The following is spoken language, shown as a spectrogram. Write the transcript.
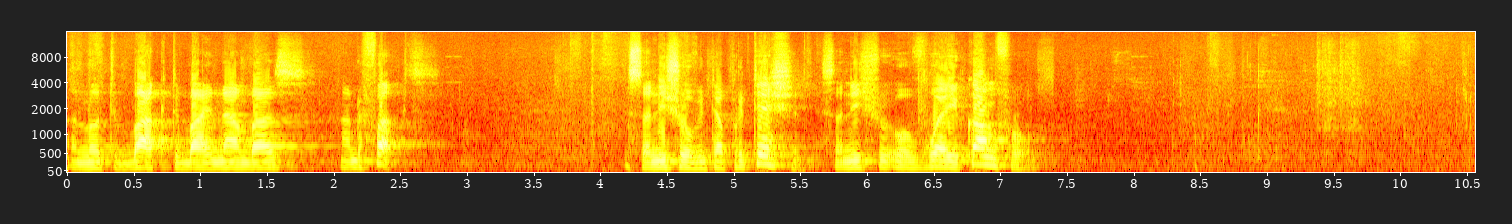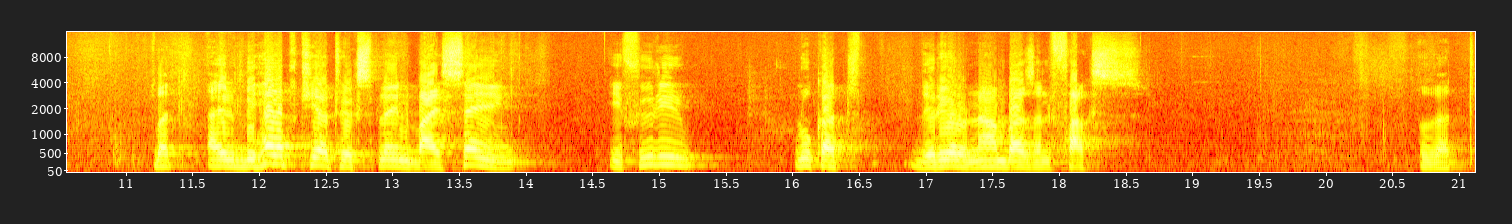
and not backed by numbers and facts. It's an issue of interpretation. It's an issue of where you come from. But I'll be helped here to explain by saying if you really look at the real numbers and facts that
